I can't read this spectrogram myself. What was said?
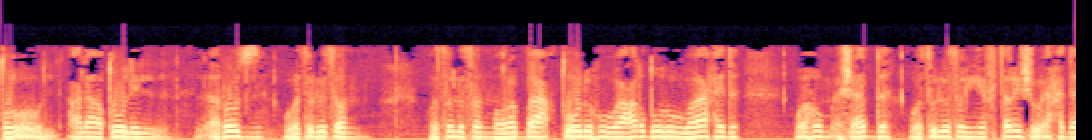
طول على طول الأرز وثلث وثلث مربع طوله وعرضه واحد وهم أشد وثلث يفترش إحدى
